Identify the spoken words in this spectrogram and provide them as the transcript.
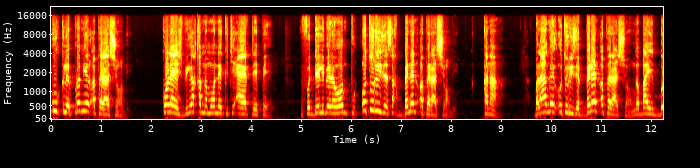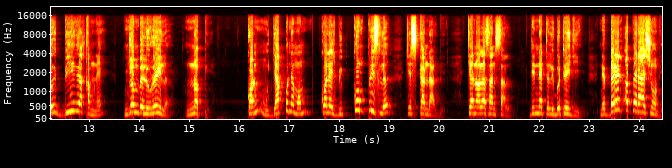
boucler première opération bi collège bi nga xam ne moo nekk ci ARTP dafa délibéré woon pour autoriser sax beneen opération bi xanaa balaa ngay autoriser beneen opération nga bàyyi ba bii nga xam ne njombe lu rëy la noppi kon mu jàpp ne moom collège bi complice la ci scandale bi Thierno Alassane Sall di nettali ba tey jii ne beneen opération bi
